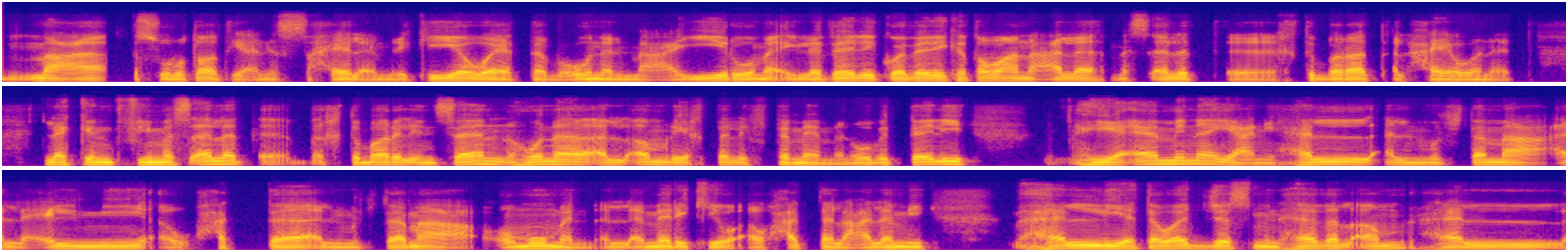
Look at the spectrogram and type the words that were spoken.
مع السلطات يعني الصحية الأمريكية ويتبعون المعايير وما إلى ذلك وذلك طبعا على مسألة اختبارات الحيوانات. لكن في مسألة اختبار الإنسان هنا الأمر يختلف تماما وبالتالي هي آمنة يعني هل المجتمع العلمي أو حتى المجتمع عموما الأمريكي أو حتى العالمي هل يتوجس من هذا الأمر؟ هل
